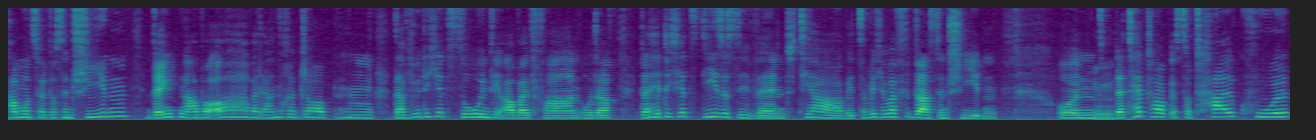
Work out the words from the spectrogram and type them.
haben uns für etwas entschieden, denken aber, oh, aber der andere Job, hm, da würde ich jetzt so in die Arbeit fahren oder da hätte ich jetzt dieses Event. Tja, aber jetzt habe ich aber für das entschieden. Und mhm. der TED Talk ist total cool,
